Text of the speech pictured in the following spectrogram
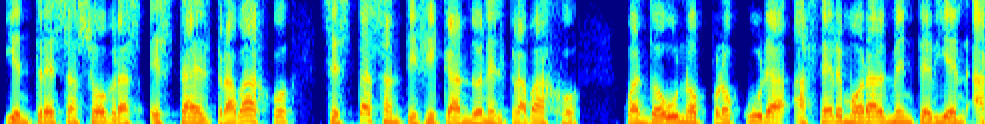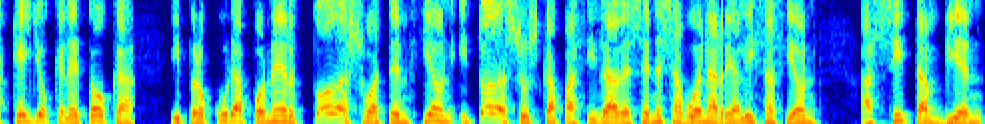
y entre esas obras está el trabajo, se está santificando en el trabajo. Cuando uno procura hacer moralmente bien aquello que le toca y procura poner toda su atención y todas sus capacidades en esa buena realización, así también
